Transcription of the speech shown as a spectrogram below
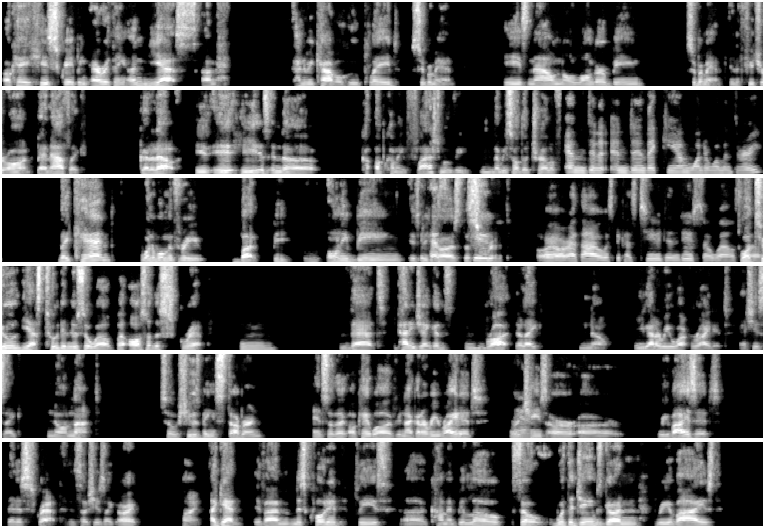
okay, he's scraping everything. And yes, um, Henry Cavill, who played Superman, he's now no longer being Superman in the future on. Ben Affleck, got it out. He, he, he is in the upcoming Flash movie that we Mhm. saw the trailer. for. and did it, and did they can Wonder Woman three? They can't Wonder Woman 3, but be, only being is because, the two, script. or, or I thought it was because two didn't do so well. Well, two, yes, two didn't do so well, but also the script Mm, that Patty Jenkins mhm. brought, they're like, no, you got to rewrite it. And she's like, no, I'm not. So she was being stubborn. And so they're okay, well, if you're not going to rewrite it or Yeah. change or, or revise it, then it's scrapped. And so she's like, all right, Again, if I'm misquoted, please uh, comment below. So with the James Gunn revised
